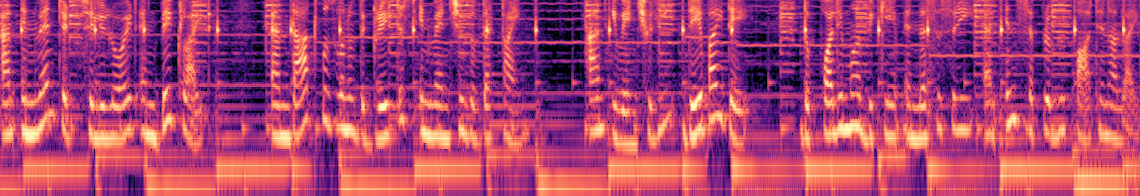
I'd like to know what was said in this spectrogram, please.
and invented celluloid and bakelite and that was one of the greatest inventions of that time. And eventually, day by day, the polymer became a necessary and inseparable part in our life.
